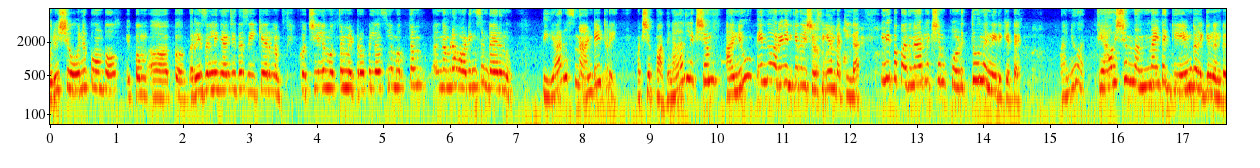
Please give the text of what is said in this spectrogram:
ഒരു ഷോന് പോകുമ്പോ ഇപ്പം റീസെന്റ് ഞാൻ ചെയ്ത സി കേരളം കൊച്ചിയിലെ മൊത്തം മെട്രോ പില്ലേഴ്സിലെ മൊത്തം നമ്മുടെ ഹോർഡിങ്സ് ഉണ്ടായിരുന്നു. പി ആർ ഇസ് മാൻഡേറ്ററി പക്ഷെ പതിനാറ് ലക്ഷം അനു എന്ന് പറയുമ്പോൾ എനിക്കത് വിശ്വസിക്കാൻ പറ്റില്ല. ഇനിയിപ്പോ പതിനാറ് ലക്ഷം കൊടുത്തു എന്ന് തന്നെ ഇരിക്കട്ടെ. അനു അത്യാവശ്യം നന്നായിട്ട് ഗെയിം കളിക്കുന്നുണ്ട്.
